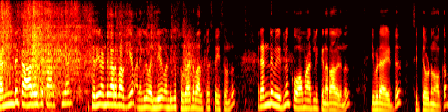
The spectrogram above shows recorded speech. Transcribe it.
രണ്ട് കാറൊക്കെ പാർക്ക് ചെയ്യാൻ ചെറിയ രണ്ട് കാർ പാർക്ക് ചെയ്യാം. അല്ലെങ്കിൽ വലിയ വണ്ടിക്ക് സുഖമായിട്ട് പാർക്ക് ചെയ്യാൻ സ്പേസ് ഉണ്ട്. രണ്ട് വീട്ടിലും കോമൺ ആയിട്ടുള്ള കിണറാണ് വരുന്നത്. ഇവിടെ ആയിട്ട് സിറ്റ് ഔട്ട് നോക്കാം.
